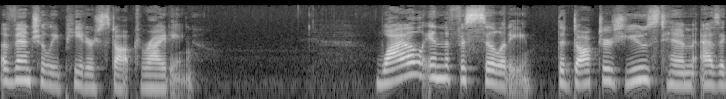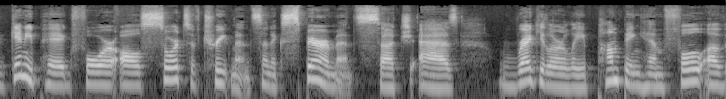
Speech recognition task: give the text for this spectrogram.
Eventually, Peter stopped writing. While in the facility, the doctors used him as a guinea pig for all sorts of treatments and experiments, such as regularly pumping him full of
